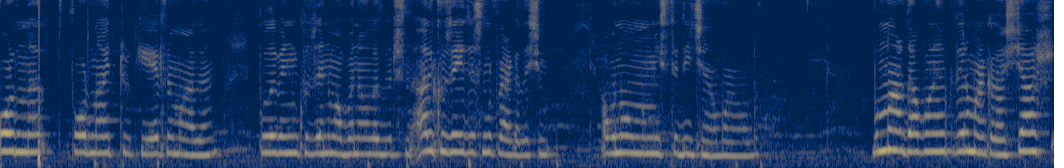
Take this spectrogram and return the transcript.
Fortnite, Fortnite Türkiye FMA'dan. Bu da benim kuzenim abone olabilirsin. Ali Kuzey de sınıf arkadaşım. Abone olmamı istediği için abone oldum. Bunlar da aboneliklerim arkadaşlar.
